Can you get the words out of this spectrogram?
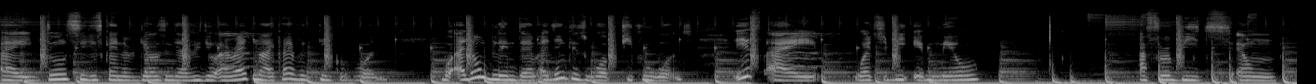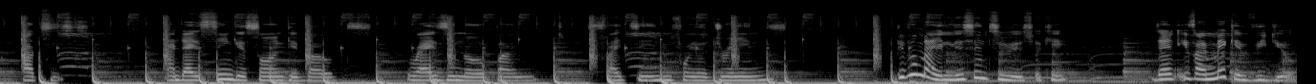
I don't see this kind of girls in their video, and right now I can't even think of one. But I don't blame them. I think it's what people want. If I were to be a male Afrobeat um, artist and I sing a song about rising up and fighting for your dreams, people might listen to it, okay? Then if I make a video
